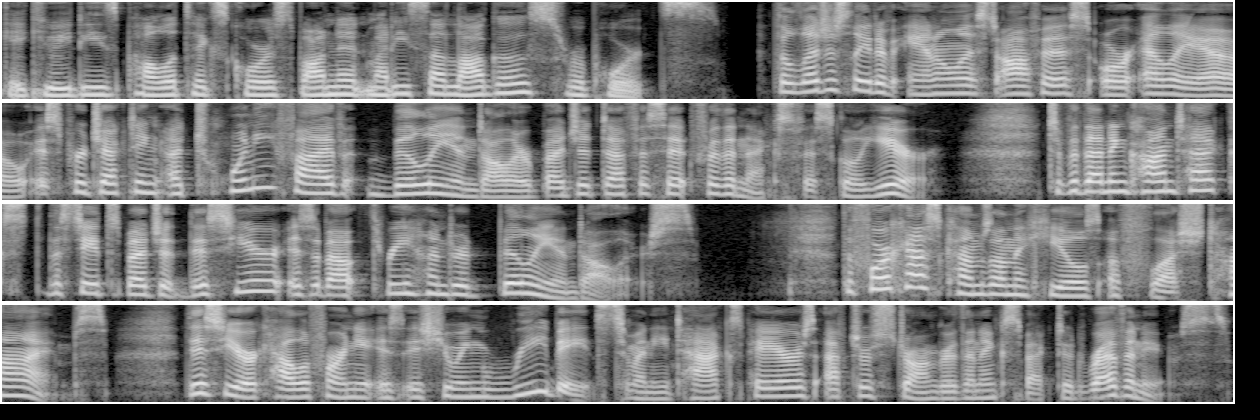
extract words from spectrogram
KQED's politics correspondent Marisa Lagos reports. The Legislative Analyst Office, or LAO, is projecting a $25 billion budget deficit for the next fiscal year. To put that in context, the state's budget this year is about $300 billion. The forecast comes on the heels of flush times. This year, California is issuing rebates to many taxpayers after stronger than expected revenues.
